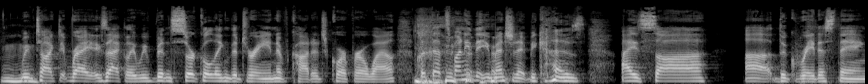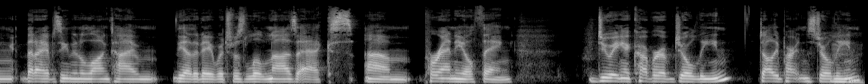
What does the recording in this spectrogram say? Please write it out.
Mm-hmm. We've talked right, exactly. We've been circling the drain of cottage core for a while, but that's funny that you mention it because I saw uh, the greatest thing that I have seen in a long time the other day, which was Lil Nas X, um, perennial thing, doing a cover of Jolene, Dolly Parton's Jolene.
